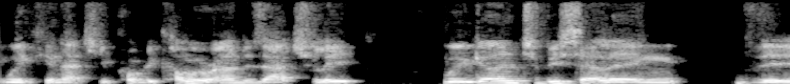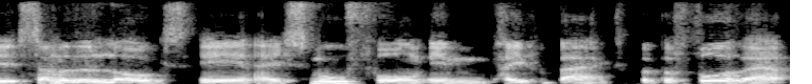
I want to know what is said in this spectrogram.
we can actually probably come around is actually we're going to be selling the some of the logs in a small form in paper bags. But before that,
